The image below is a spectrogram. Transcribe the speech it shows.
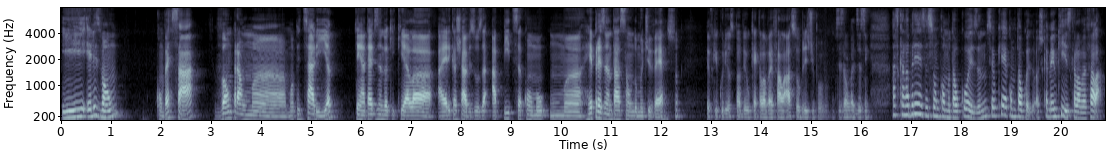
E eles vão conversar, vão para uma, uma pizzaria. Tem até dizendo aqui que ela, a Erika Chaves usa a pizza como uma representação do multiverso. Eu fiquei curioso para ver o que é que ela vai falar sobre, tipo, não sei se ela vai dizer assim, as calabresas são como tal coisa, não sei o que é como tal coisa. Eu acho que é meio que isso que ela vai falar.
